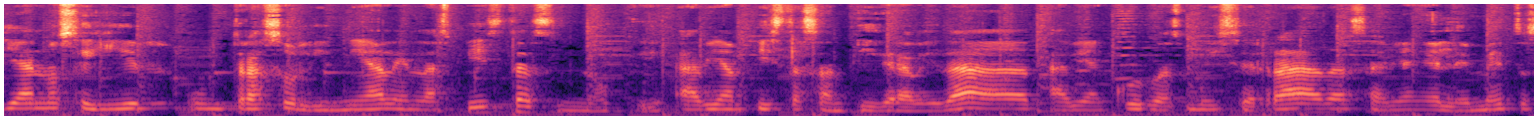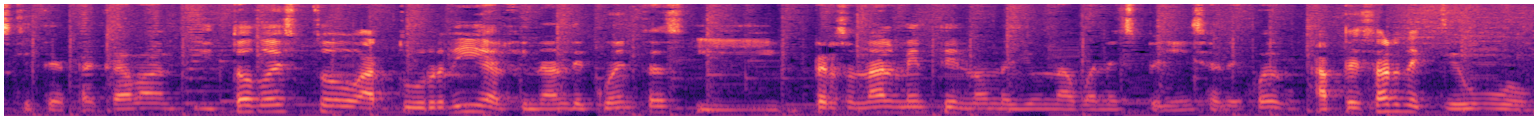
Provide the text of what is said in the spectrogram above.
ya no seguir un trazo lineal en las pistas, sino que habían pistas antigravedad, habían curvas muy cerradas, habían elementos que te atacaban y todo esto aturdía al final de cuentas y personalmente no me dio una buena experiencia de juego. A pesar de que hubo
